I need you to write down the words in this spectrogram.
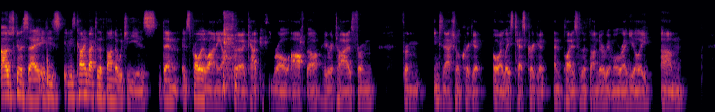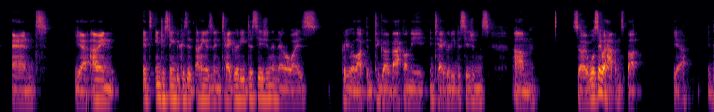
I was just gonna say if he's if he's coming back to the Thunder, which he is, then it's probably lining up for a captaincy role after he retires from from international cricket or at least Test cricket and plays for the Thunder a bit more regularly. Um, and yeah, I mean, it's interesting because it, I think it's an integrity decision, and they're always pretty reluctant to go back on the integrity decisions. Um, so we'll see what happens, but yeah, it,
